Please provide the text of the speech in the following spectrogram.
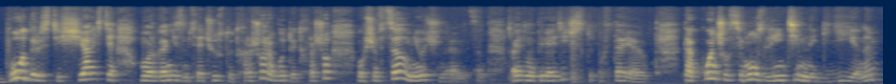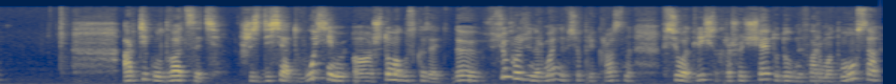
бодрости, счастья. Мой организм себя чувствует хорошо, работает хорошо. В общем, в целом мне очень нравится. Поэтому периодически повторяю. Так, кончился мусс для интимной гигиены. Артикул 20 68. А, что могу сказать? Да, все вроде нормально, все прекрасно, все отлично, хорошо очищает, удобный формат мусса.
